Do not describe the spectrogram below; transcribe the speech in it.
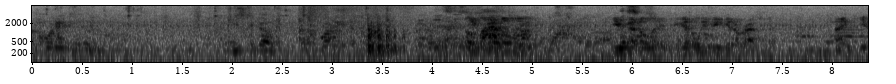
According to who? It needs to go. This is a You gotta laptop. leave. You gotta leave, you gotta leave, you get arrested. Thank you.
